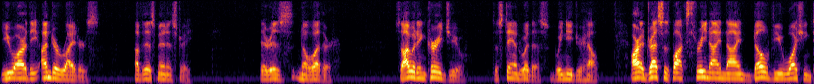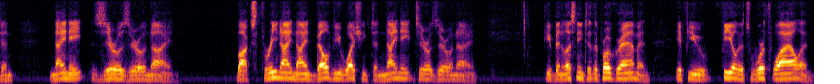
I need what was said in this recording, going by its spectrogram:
You are the underwriters of this ministry. There is no other. So I would encourage you to stand with us. We need your help. Our address is Box 399, Bellevue, Washington, 98009. Box 399, Bellevue, Washington, 98009. If you've been listening to the program and if you feel it's worthwhile and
